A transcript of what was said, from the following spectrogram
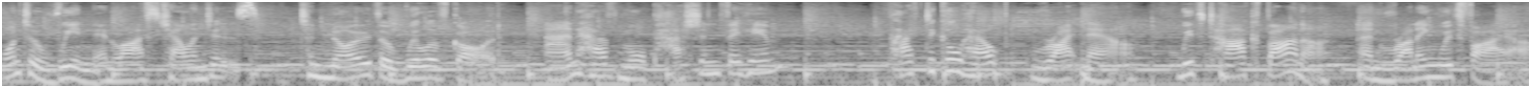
Want to win in life's challenges? To know the will of God and have more passion for Him? Practical help right now with Tak Bhana and Running with Fire.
